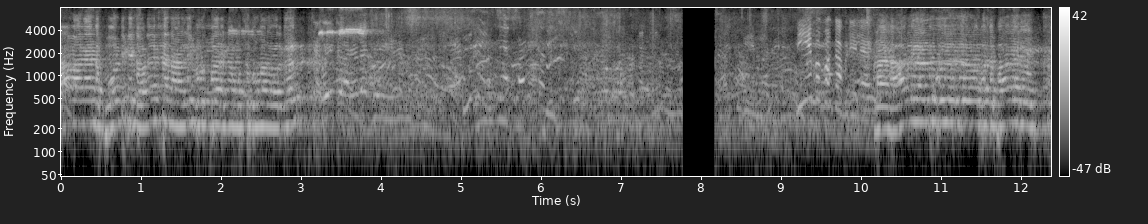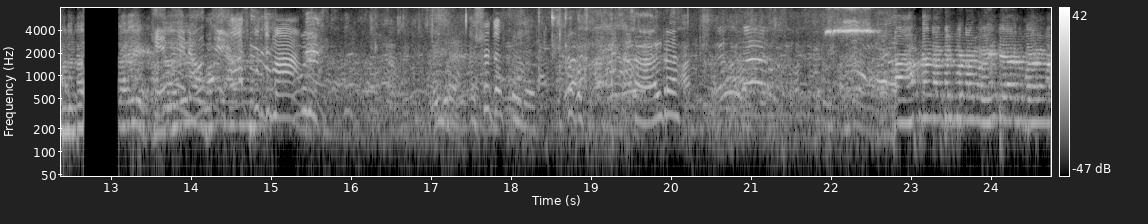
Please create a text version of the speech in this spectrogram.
ஆமாங்க இந்த போட்டிக்கு டொனேஷன் அள்ளி கொடுப்பாருங்க முத்துக்குமார் அவர்கள் நீ எப்ப பார்க்க அப்படி இல்ல நான் நாலு காலத்துக்கு இருக்கிறவங்க கொஞ்சம் பாக்காரு அந்த ஆப்டான் வெயிட் யாருன்னு பாருங்க.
